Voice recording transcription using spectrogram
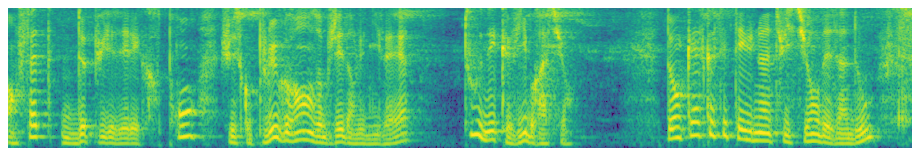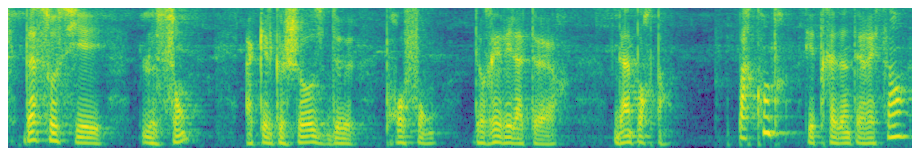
En fait, depuis les électrons jusqu'aux plus grands objets dans l'univers, tout n'est que vibration. Donc, est-ce que c'était une intuition des hindous d'associer le son à quelque chose de profond, de révélateur, d'important? Par contre, ce qui est très intéressant,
